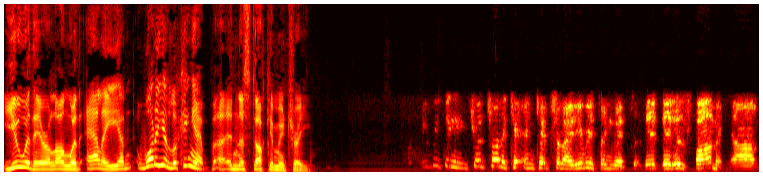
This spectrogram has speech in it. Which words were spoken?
You were there along with Ali. Um, what are you looking at uh, in this documentary? Everything, trying to encapsulate everything that, that, that is farming. Um,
